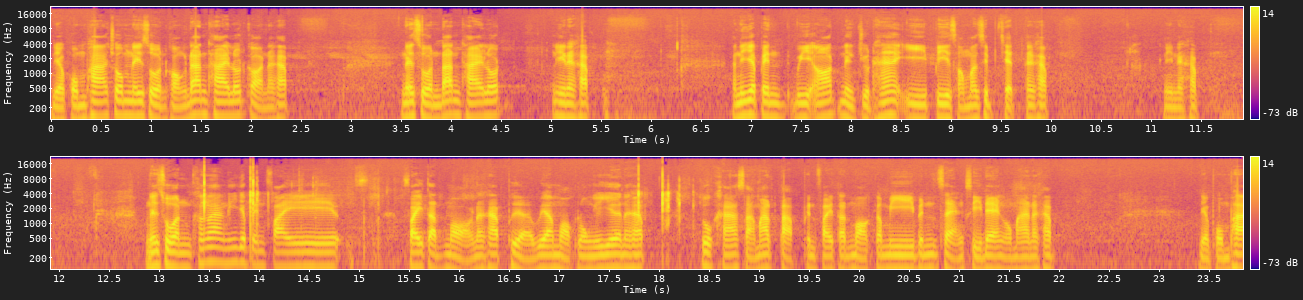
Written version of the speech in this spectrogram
เดี๋ยวผมพาชมในส่วนของด้านท้ายรถก่อนนะครับ ในส่วนด้านท้ายรถนี่นะครับ อันนี้จะเป็น v ีออ 1.5e ปี 2017 นะครับ นี่นะครับ ในส่วนข้างล่างนี้จะเป็นไฟไฟตัดหมอกนะครับ เผื่อเวลาหมอกลงเยอะ ๆ นะครับ ลูกค้าสามารถปรับเป็นไฟตัดหมอกจะมีเป็นแสงสีแดงออกมานะครับ เดี๋ยวผมพา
